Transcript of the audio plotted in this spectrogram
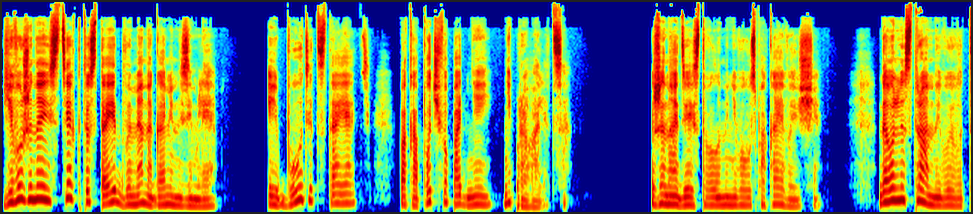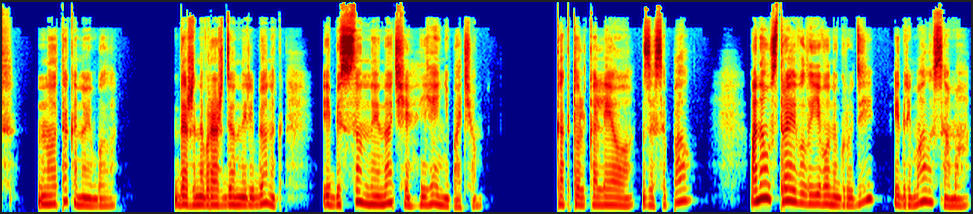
Его жена из тех, кто стоит двумя ногами на земле и будет стоять, пока почва под ней не провалится. Жена действовала на него успокаивающе. Довольно странный вывод, но так оно и было. Даже новорожденный ребенок и бессонные ночи ей нипочём. Как только Лео засыпал, она устраивала его на груди и дремала сама.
